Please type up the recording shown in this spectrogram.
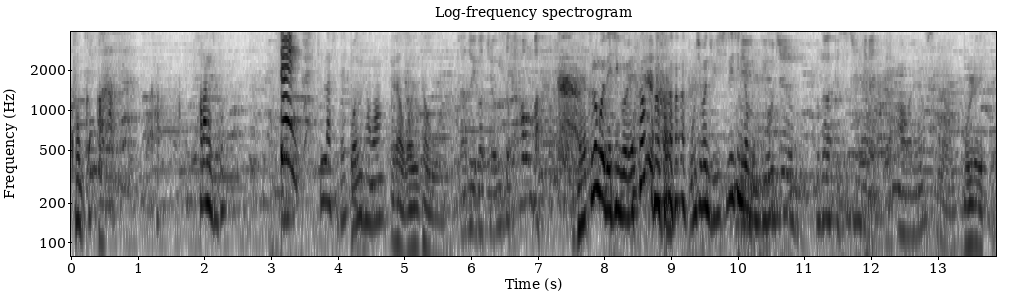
국. 아, 각- 화랑지도? 땡! 신라시대? 원성왕? 이라 원성. 나도 이거 여기서 처음 봤어. 그런 거 내신 거예요? 50원 주기 싫으신가 보네 요즘 고등학교 수준이라니까. 아 그래요? 모르겠어요.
